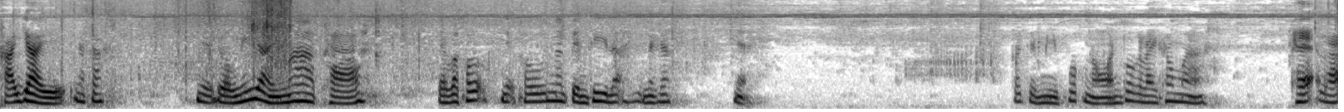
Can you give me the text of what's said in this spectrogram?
ขาใหญ่นะคะ เนี่ยดอกนี้ใหญ่มากขา แต่ว่าเขาเนี่ยเขานั่นเต็มที่แล้วนไหมคะ เนี่ย ก็จะมีพวกหนอนพวกอะไรเข้ามาแพะละ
